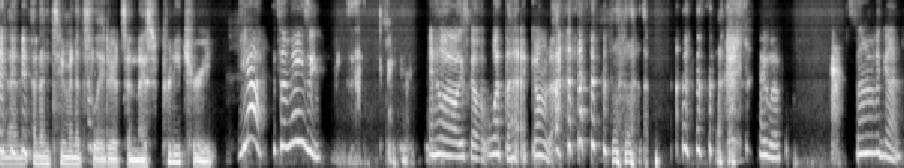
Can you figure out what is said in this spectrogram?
And then, and then two minutes later, it's a nice, pretty tree. Yeah, it's amazing. And he'll always go, "What the heck?" Gonna- I love it. son of a gun.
